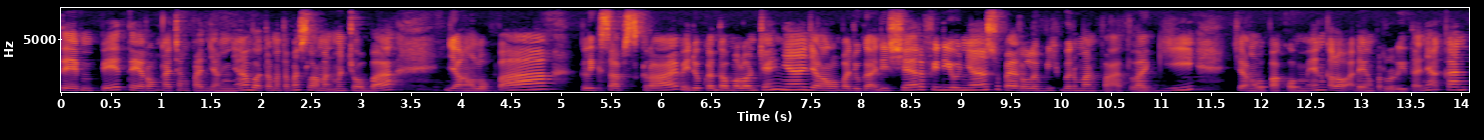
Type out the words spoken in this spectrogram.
tempe terong kacang panjangnya. Buat teman-teman selamat mencoba. Jangan lupa klik subscribe, hidupkan tombol loncengnya. Jangan lupa juga di-share videonya supaya lebih bermanfaat lagi. Jangan lupa komen kalau ada yang perlu ditanyakan.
